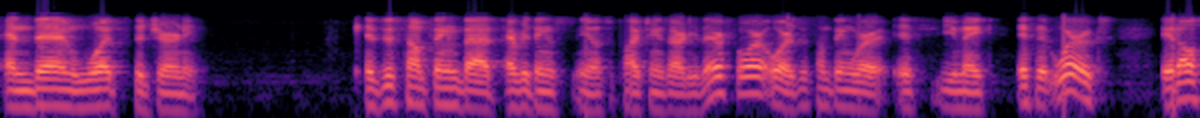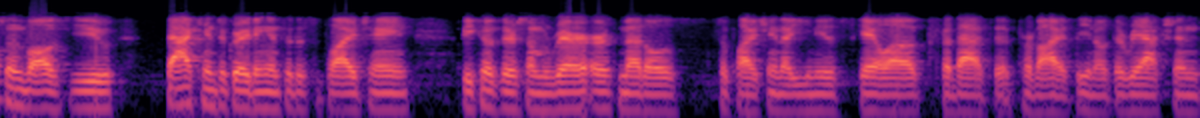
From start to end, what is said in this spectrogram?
And then what's the journey? Is this something that everything's, you know, supply chain is already there for, or is this something where if you make, if it works, it also involves you back integrating into the supply chain because there's some rare earth metals supply chain that you need to scale up for that to provide, you know, the reaction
